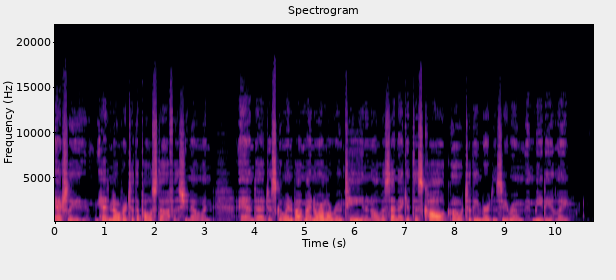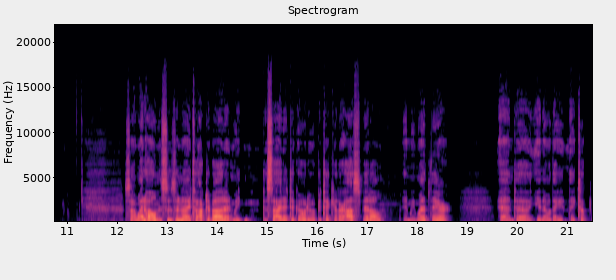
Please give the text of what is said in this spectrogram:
actually heading over to the post office, you know, and and uh, just going about my normal routine. And all of a sudden, I get this call go to the emergency room immediately. So I went home, and Susan and I talked about it. And we decided to go to a particular hospital, and we went there. And, uh, you know, they, they took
